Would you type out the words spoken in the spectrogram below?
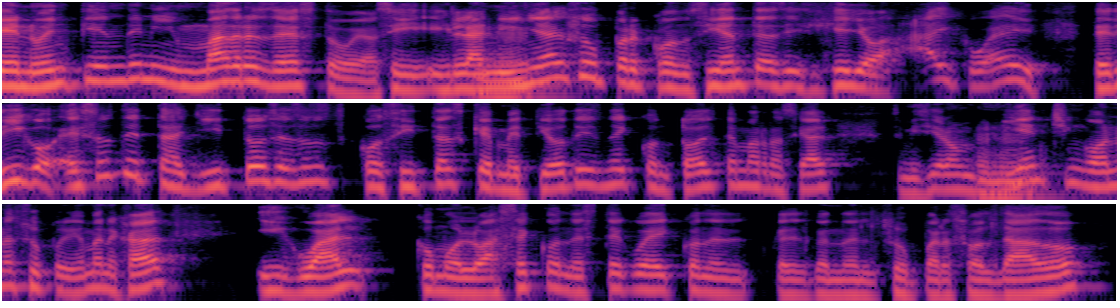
que no entiende ni madres de esto, güey. Así, y la niña súper consciente, así dije yo, ay, güey, te digo, esos detallitos, esas cositas que metió Disney con todo el tema racial, se me hicieron bien chingonas, súper bien manejadas. Igual como lo hace con este güey, con el, con el super soldado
